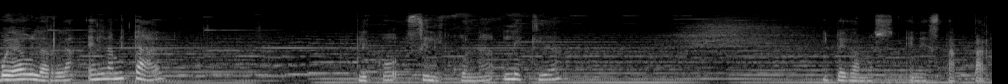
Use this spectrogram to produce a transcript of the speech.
Voy a doblarla en la mitad. Aplico silicona líquida y pegamos en esta parte.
